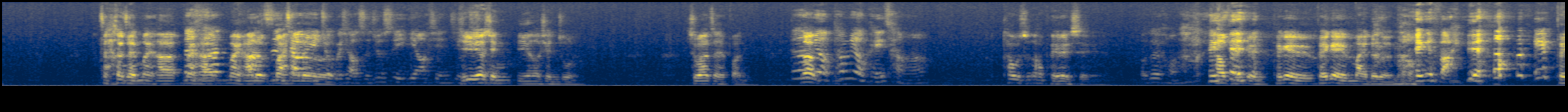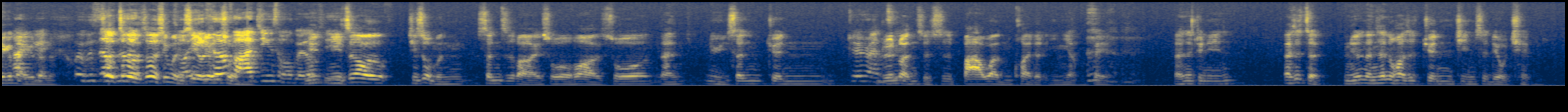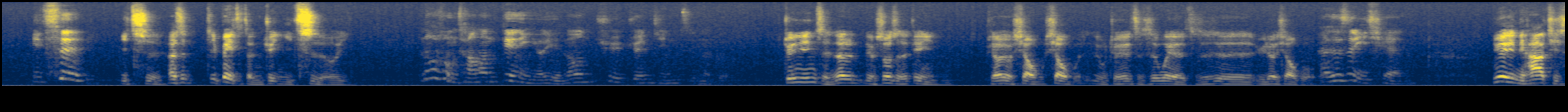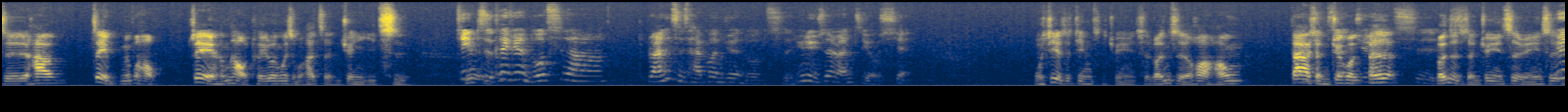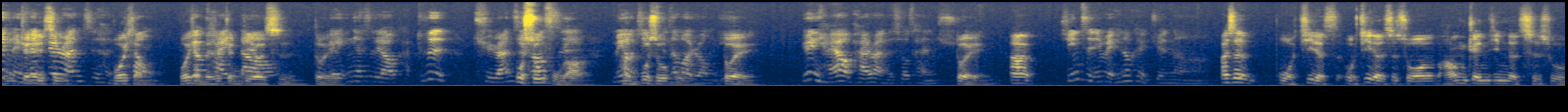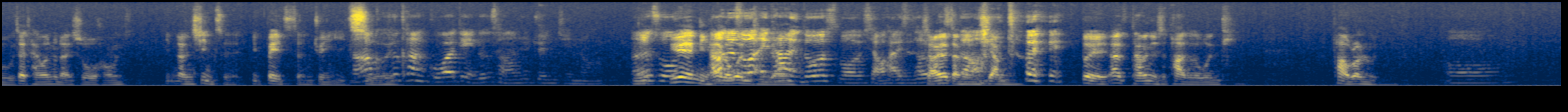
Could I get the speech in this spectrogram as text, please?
再他再卖他卖他卖他的卖他的九个小时就是一定要先其实要先一定要先做，除非他再犯。但他没有他没有赔偿啊。他不是他赔给谁？哦对，好，他赔给赔给赔给买的人 吗？赔给法院，赔给买的人。我也不知道。这这个这个新闻是有点准。罚金什么鬼东西？你你知道，其实我们生殖法来说的话，说男女生捐捐卵子是八万块的营养费，男生捐精，但是整你说男生的话是捐精是六千，一次一次，但是一辈子只能捐一次而已。那为什么常常电影有演都去捐精子那个？捐精子，那有时候只是电影比较有效效果，我觉得只是为了只是娱乐效果。还是是以前？因为你他其实他这也没不好，这也很好推论为什么他只能捐一次。精子可以捐很多次啊，卵子才不能捐很多次，因为女生卵子有限。我记得是精子捐一次，卵子的话好像大家想捐过，但是卵子只能捐一次的原因是因为捐一次不会想不会想再去捐第二次，对，欸、应该是要开，就是取卵子不舒服啊。很不舒服，那么容易，对，因为你还要排卵的时候才能取。对啊，精子你每天都可以捐呢、啊。但是我记得是，我记得是说，好像捐精的次数在台湾的来说，好像男性只一辈子只能捐一次。然后就看国外电影，都是常常去捐精哦。然后就说，因为你还有个问题哦，哎、欸，他很多什么小孩子，他小孩子长得很像，对对，那台湾也是怕这个问题，怕我乱伦。哦，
